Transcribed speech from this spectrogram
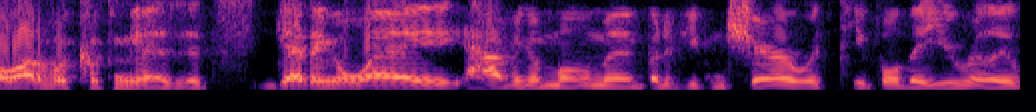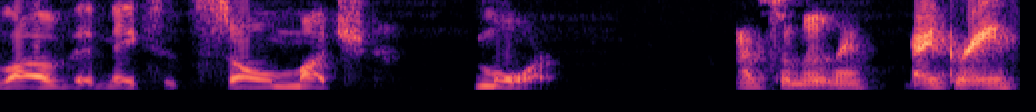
a lot of what cooking is. It's getting away, having a moment, but if you can share it with people that you really love, it makes it so much more. Absolutely. I agree.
